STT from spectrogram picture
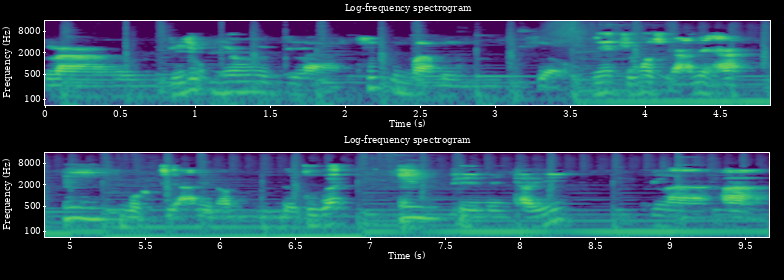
là ví dụ như là khi mà mình kiểu nghiên cứu một dự án này ha ừ. một dự án thì nó đầu tư ấy ừ. thì mình thấy là à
